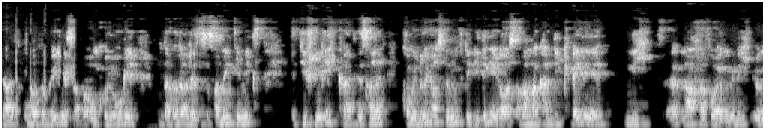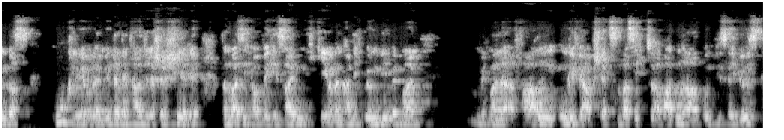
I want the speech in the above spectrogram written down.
Jahre genau wie ich ist, aber Onkologe und da wird alles zusammengemixt. Die Schwierigkeit ist halt, kommen durchaus vernünftige Dinge raus, aber man kann die Quelle nicht äh, nachverfolgen. Wenn ich irgendwas google oder im Internet halt recherchiere, dann weiß ich auch, welche Seiten ich gehe und dann kann ich irgendwie mit meinem mit meiner Erfahrung ungefähr abschätzen, was ich zu erwarten habe und wie seriös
